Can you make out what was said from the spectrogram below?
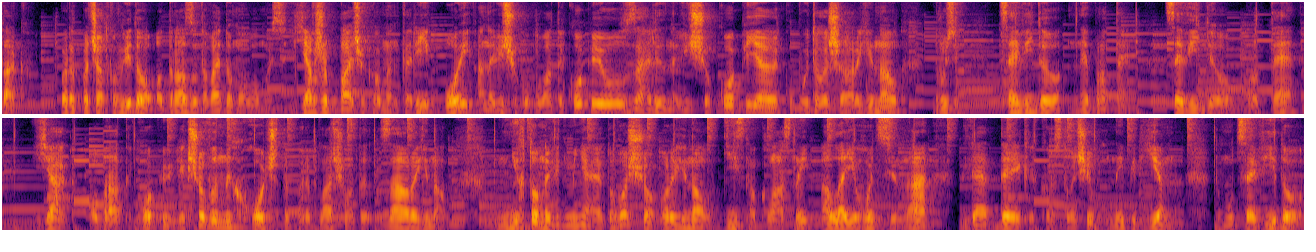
Так, перед початком відео одразу давай домовимось. Я вже бачу коментарі: ой, а навіщо купувати копію? Взагалі навіщо копія? Купуйте лише оригінал. Друзі, це відео не про те. Це відео про те, як обрати копію, якщо ви не хочете переплачувати за оригінал. Ніхто не відміняє того, що оригінал дійсно класний, але його ціна для деяких користувачів непід'ємна. Тому це відео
